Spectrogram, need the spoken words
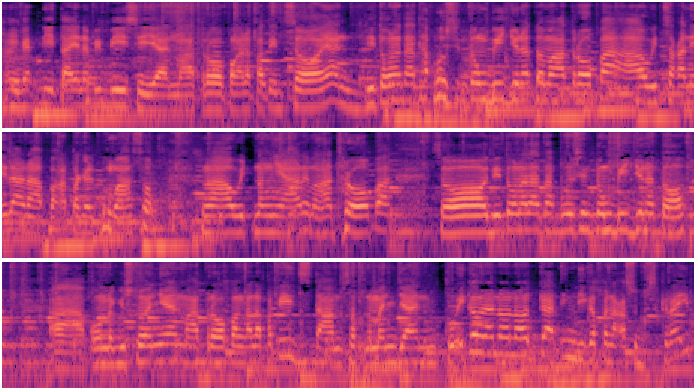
hanggat di tayo nabibisi yan mga tropa mga kapatid. So ayan dito ko natatapusin tong video na to mga tropa. Awit sa kanila napakatagal pumasok. Mga awit nangyari mga tropa. So dito ko natatapusin tong video na to. Ah, kung nagustuhan nyo yan mga tropang kalapatids thumbs up naman dyan. Kung ikaw nanonood ka at hindi ka pa nakasubscribe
